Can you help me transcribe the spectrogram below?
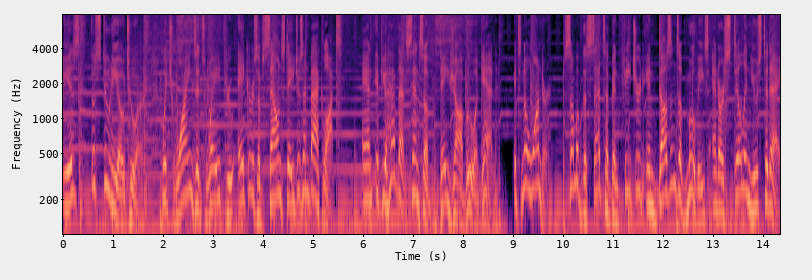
is the Studio Tour, which winds its way through acres of sound stages and backlots. And if you have that sense of deja vu again, it's no wonder. Some of the sets have been featured in dozens of movies and are still in use today.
